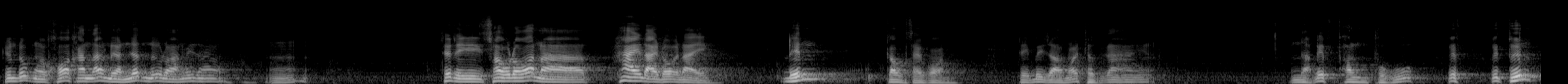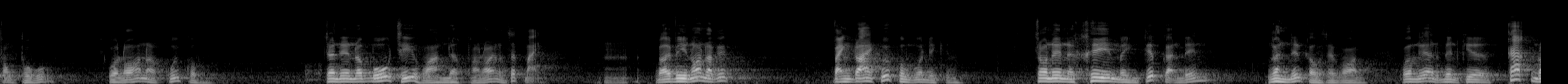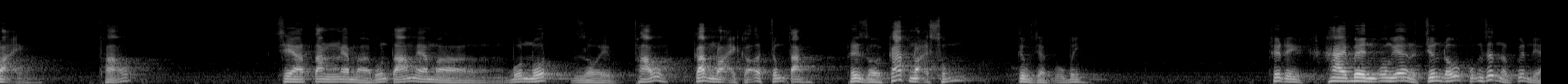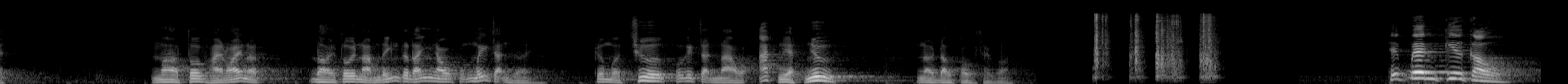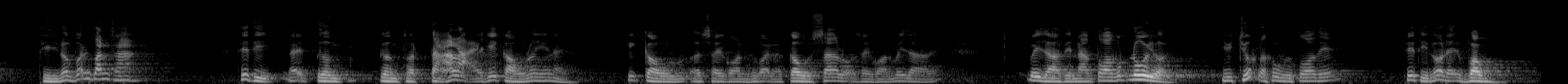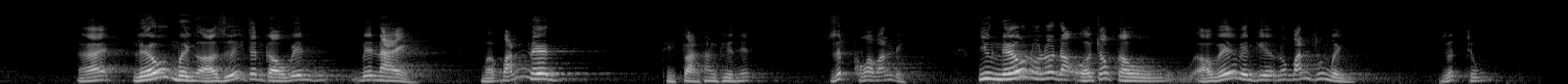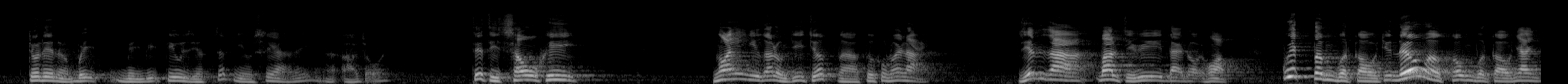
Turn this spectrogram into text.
Cái lúc mà khó khăn đã liền nhất nữ đoàn mới sao? Ừ. Thế thì sau đó là hai đại đội này đến cầu Sài Gòn. Thì bây giờ nói thực ra là cái phòng thủ, cái, cái tuyến phòng thủ của nó là cuối cùng. Cho nên nó bố trí hỏa lực phải nói là rất mạnh. Ừ. Bởi vì nó là cái vành đai cuối cùng của địch. Cho nên là khi mình tiếp cận đến gần đến cầu Sài Gòn, có nghĩa là bên kia các loại pháo xe tăng M48, M41 rồi pháo các loại cỡ chống tăng. Thế rồi các loại súng tiêu diệt bộ binh. Thế thì hai bên có nghĩa là chiến đấu cũng rất là quyết liệt. Mà tôi phải nói là đời tôi làm lính tôi đánh nhau cũng mấy trận rồi. Cơ mà chưa có cái trận nào ác liệt như là đầu cầu Sài Gòn. Thế bên kia cầu thì nó vẫn bắn sang thế thì lại tường tường thuật tả lại cái cầu nó như thế này. Cái cầu ở Sài Gòn gọi là cầu xa lộ Sài Gòn bây giờ đấy. Bây giờ thì làm to gấp đôi rồi, như trước là không được to thế. Thế thì nó lại vòng. Đấy, nếu mình ở dưới chân cầu bên bên này mà bắn lên thì toàn thăng thiên hết. Rất khó bắn địch nhưng nếu nó nó đậu ở chóp cầu ở vế bên kia, nó bắn xuống mình rất trúng. Cho nên là bị, mình bị tiêu diệt rất nhiều xe đấy, ở chỗ ấy. Thế thì sau khi nói như các đồng chí trước là tôi không nói lại, diễn ra ban chỉ huy đại đội họp quyết tâm vượt cầu, chứ nếu mà không vượt cầu nhanh,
